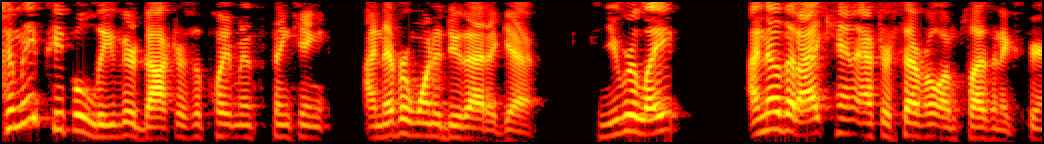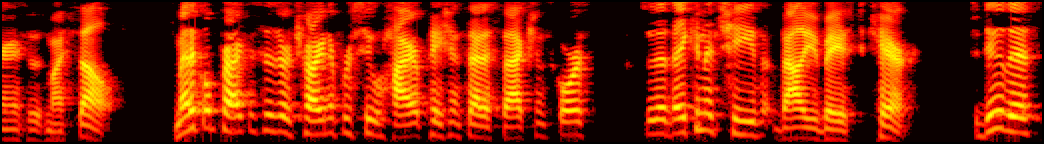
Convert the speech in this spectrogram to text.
Too many people leave their doctor's appointments thinking, I never want to do that again. Can you relate? I know that I can after several unpleasant experiences myself. Medical practices are trying to pursue higher patient satisfaction scores so that they can achieve value based care. To do this,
